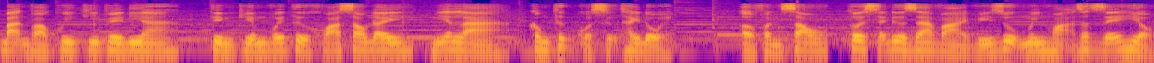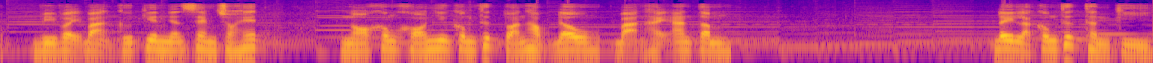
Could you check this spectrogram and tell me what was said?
Bạn vào Wikipedia, tìm kiếm với từ khóa sau đây, nghĩa là công thức của sự thay đổi. Ở phần sau, tôi sẽ đưa ra vài ví dụ minh họa rất dễ hiểu, vì vậy bạn cứ kiên nhẫn xem cho hết. Nó không khó như công thức toán học đâu, bạn hãy an tâm, đây là công thức thần kỳ,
